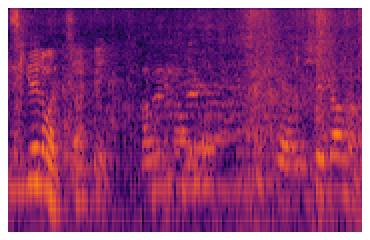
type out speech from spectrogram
Biz gidelim arkasına. Haberi haberi de geçtik ya. Bir şey kalmadı.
